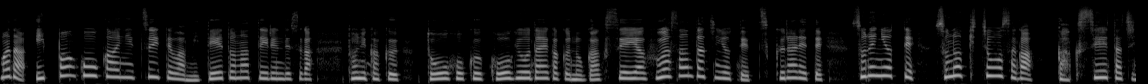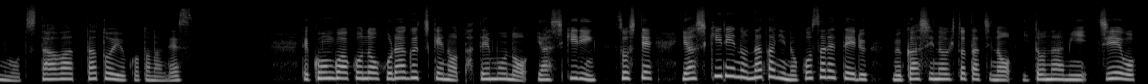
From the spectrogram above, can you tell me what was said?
まだ一般公開については未定となっているんですがとにかく東北工業大学の学生や不破さんたちによって作られてそれによってその貴重さが学生たちにも伝わったということなんです。今後はこの洞口家の建物屋敷林そして屋敷林の中に残されている昔の人たちの営み知恵を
